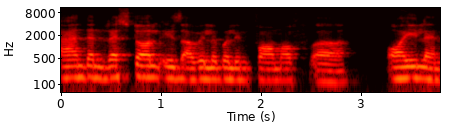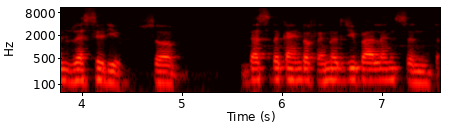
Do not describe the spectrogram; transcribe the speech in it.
And then rest all is available in form of uh, oil and residue. So that's the kind of energy balance and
